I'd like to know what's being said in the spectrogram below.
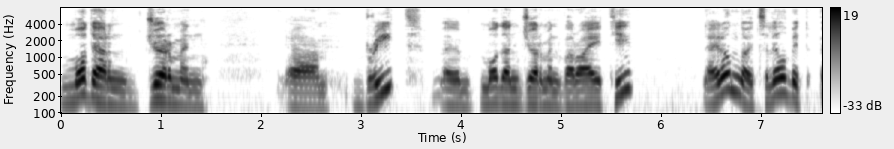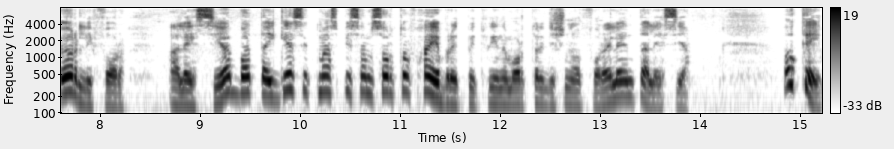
modern German um, breed, modern German variety. I don't know, it's a little bit early for Alessia, but I guess it must be some sort of hybrid between a more traditional Forelle and Alessia. Okay,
